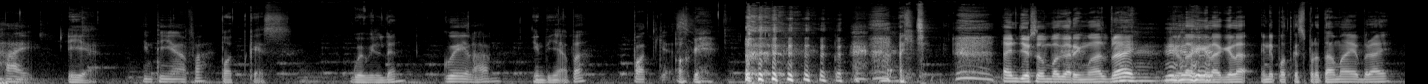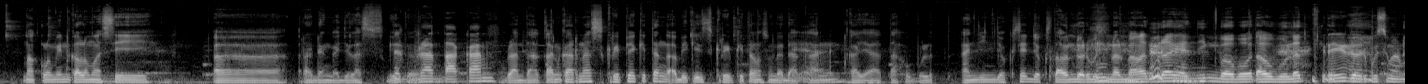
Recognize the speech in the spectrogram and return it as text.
Hai, Iya, intinya apa? podcast. Gue Wildan. Gue Ilham, Intinya apa? podcast. Oke. Anjir. Anjir sumpah garing banget, Bray. Gila gila gila. Ini podcast pertama ya, Bray. Maklumin kalau masih eh rada nggak jelas Dan gitu. berantakan. Berantakan karena skripnya kita nggak bikin skrip, kita langsung dadakan kayak tahu bulat. Anjing jokesnya jokes tahun 2009 banget, Bray. Anjing bawa-bawa tahu bulat. Kita ini 2019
